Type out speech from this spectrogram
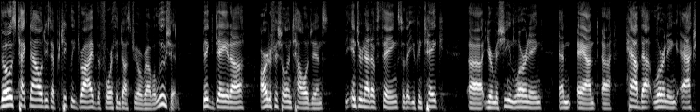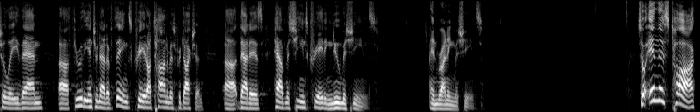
those technologies that particularly drive the fourth industrial revolution, big data, artificial intelligence, the Internet of Things, so that you can take uh, your machine learning and, and uh, have that learning actually then, uh, through the Internet of Things, create autonomous production. Uh, that is, have machines creating new machines and running machines. So in this talk,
